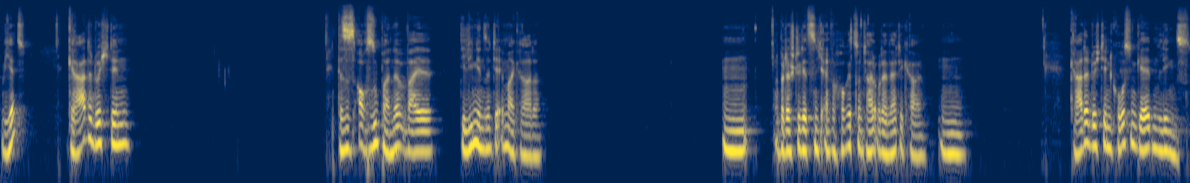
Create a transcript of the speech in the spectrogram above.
wie jetzt? Gerade durch den, das ist auch super, ne, weil die Linien sind ja immer gerade. Mm, aber da steht jetzt nicht einfach horizontal oder vertikal. Mm. Gerade durch den großen gelben links.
